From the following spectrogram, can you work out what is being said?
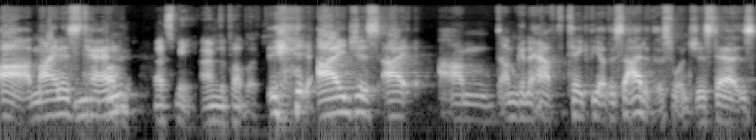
Uh minus 10. That's me. I'm the public. I just I I'm I'm gonna have to take the other side of this one just as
